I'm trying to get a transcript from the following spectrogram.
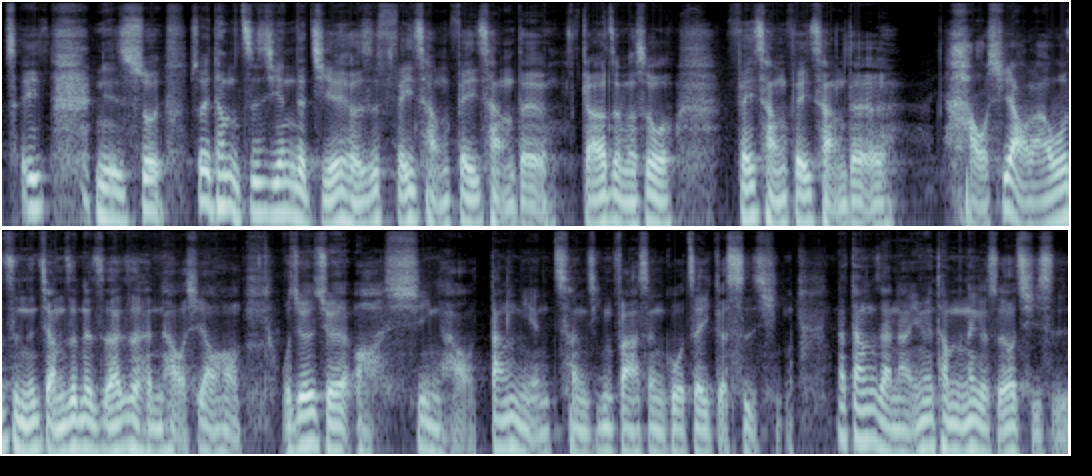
所以你说，所以他们之间的结合是非常非常的，该怎么说？非常非常的。好笑啦，我只能讲，真的实在是很好笑哈。我就觉得哦，幸好当年曾经发生过这个事情。那当然啦，因为他们那个时候其实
